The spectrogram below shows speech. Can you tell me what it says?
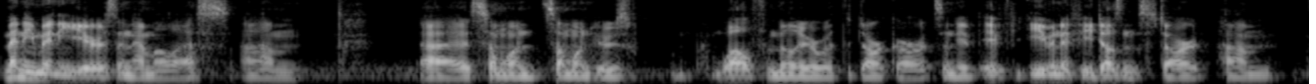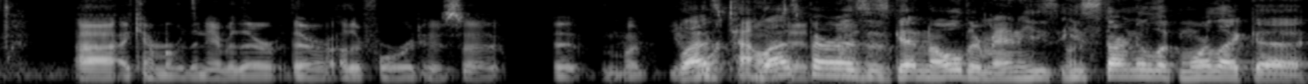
many many years in MLS. Um, uh, someone someone who's well familiar with the dark arts, and if, if even if he doesn't start, um, uh, I can't remember the name of their their other forward who's uh, uh, mo- you know, Blas, more talented. Blas Perez um, is getting older, man. He's he's starting to look more like a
